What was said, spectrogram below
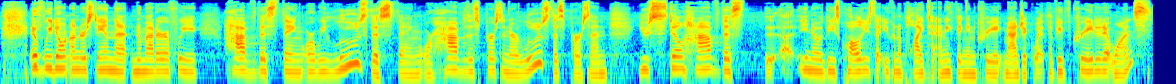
if we don't understand that no matter if we have this thing or we lose this thing or have this person or lose this person, you still have this, uh, you know, these qualities that you can apply to anything and create magic with. If you've created it once,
